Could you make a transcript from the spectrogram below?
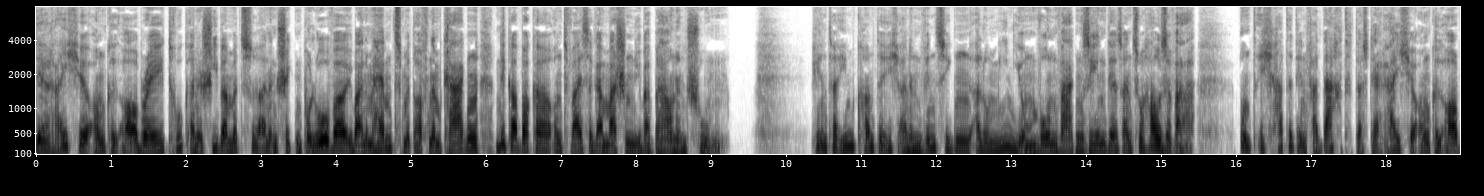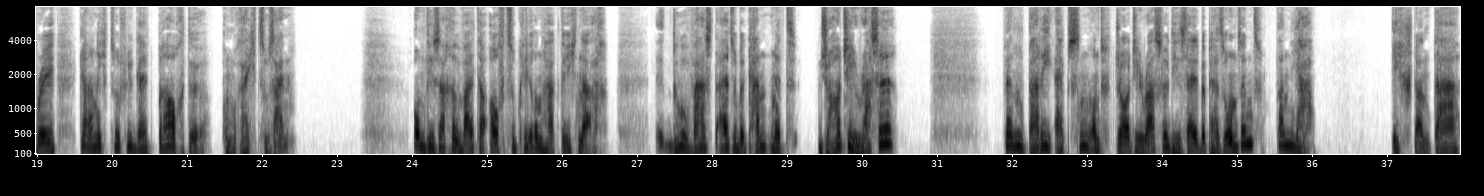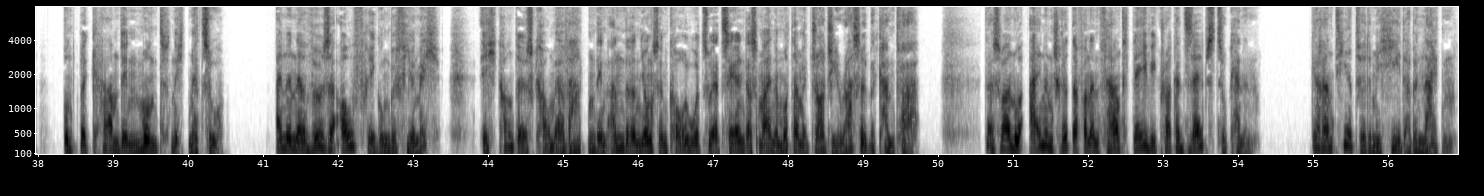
Der reiche Onkel Aubrey trug eine Schiebermütze, einen schicken Pullover über einem Hemd mit offenem Kragen, Knickerbocker und weiße Gamaschen über braunen Schuhen. Hinter ihm konnte ich einen winzigen Aluminiumwohnwagen sehen, der sein Zuhause war, und ich hatte den Verdacht, dass der reiche Onkel Aubrey gar nicht so viel Geld brauchte, um reich zu sein. Um die Sache weiter aufzuklären, hakte ich nach. Du warst also bekannt mit Georgie Russell? Wenn Buddy Epson und Georgie Russell dieselbe Person sind, dann ja. Ich stand da und bekam den Mund nicht mehr zu. Eine nervöse Aufregung befiel mich. Ich konnte es kaum erwarten, den anderen Jungs in Colwood zu erzählen, dass meine Mutter mit Georgie Russell bekannt war. Das war nur einen Schritt davon entfernt, Davy Crockett selbst zu kennen. Garantiert würde mich jeder beneiden.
